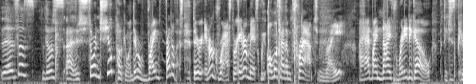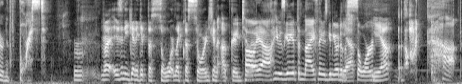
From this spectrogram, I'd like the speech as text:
This is those uh, those Sword and Shield Pokemon. They were right in front of us. They were in our grasp. They were in our midst. We almost had them trapped. right? I had my knife ready to go, but they disappeared into the forest. But isn't he gonna get the sword? Like the sword, he's gonna upgrade to. Oh it? yeah, he was gonna get the knife, then he was gonna go to the sword. Yep. Hop.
